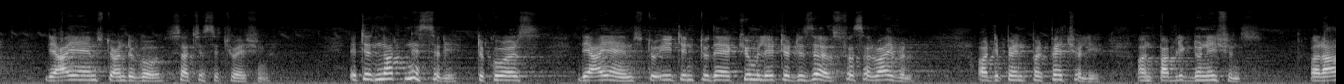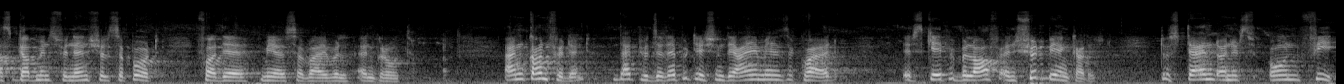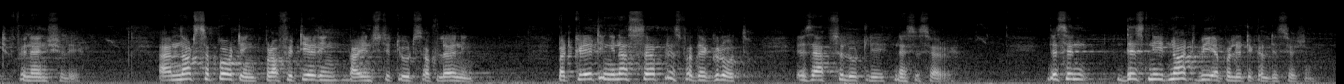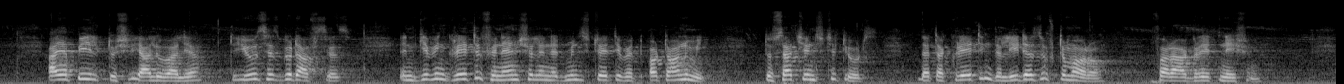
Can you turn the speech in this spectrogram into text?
the IIMs to undergo such a situation. It is not necessary to coerce the IIMs to eat into their accumulated reserves for survival or depend perpetually on public donations or ask government's financial support for their mere survival and growth. I'm confident that with the reputation the IIMA has acquired, it's capable of and should be encouraged to stand on its own feet financially. I'm not supporting profiteering by institutes of learning, but creating enough surplus for their growth is absolutely necessary. This, in, this need not be a political decision. I appeal to Sri Ahluwalia to use his good offices in giving greater financial and administrative autonomy to such institutes that are creating the leaders of tomorrow for our great nation.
